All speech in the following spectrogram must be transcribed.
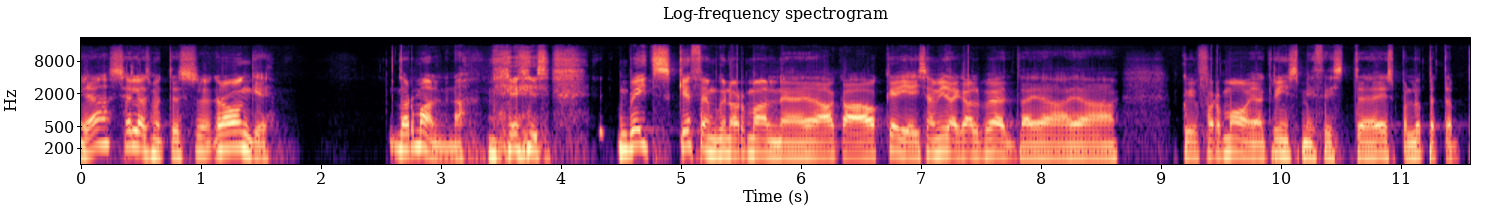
jah, selles mõttes, no ongi normaalne noh veits kehvem kui normaalne, aga okei okay,, ei saa midagi halba öelda ja, ja kui Formeau ja Greensmithist eespool lõpetab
